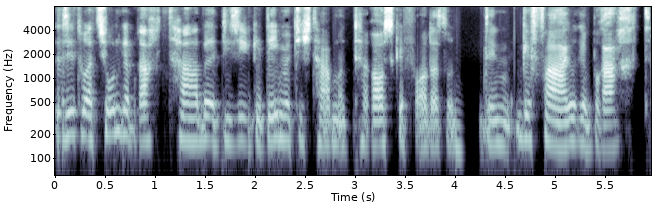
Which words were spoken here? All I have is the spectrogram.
Situationen gebracht habe, die sie gedemütigt haben und herausgefordert und in Gefahr gebracht,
